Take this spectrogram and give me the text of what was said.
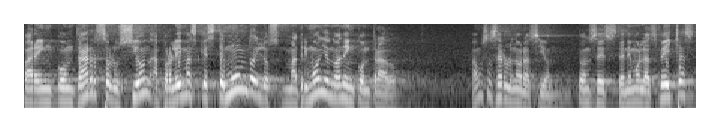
para encontrar solución a problemas que este mundo y los matrimonios no han encontrado. Vamos a hacerlo en oración. Entonces tenemos las fechas.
